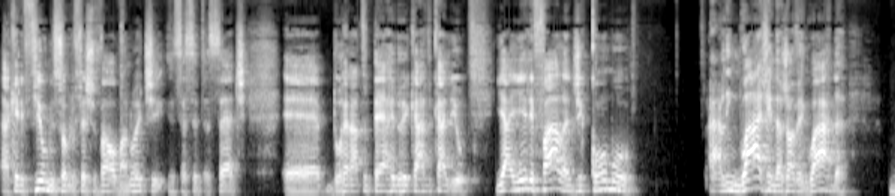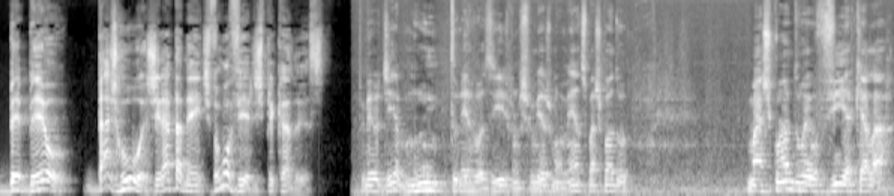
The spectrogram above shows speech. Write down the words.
aquele filme sobre o festival Uma Noite em 67, é, do Renato Terra e do Ricardo Calil. E aí ele fala de como a linguagem da Jovem Guarda bebeu das ruas, diretamente. Vamos ouvir ele explicando isso. Primeiro dia, muito nervosismo nos primeiros momentos, mas quando, mas quando eu vi aquela,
